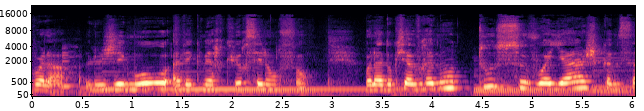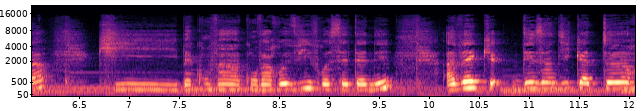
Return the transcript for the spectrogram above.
voilà le Gémeaux avec Mercure c'est l'enfant. Voilà donc il y a vraiment tout ce voyage comme ça qui, ben, qu'on, va, qu'on va revivre cette année avec des indicateurs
